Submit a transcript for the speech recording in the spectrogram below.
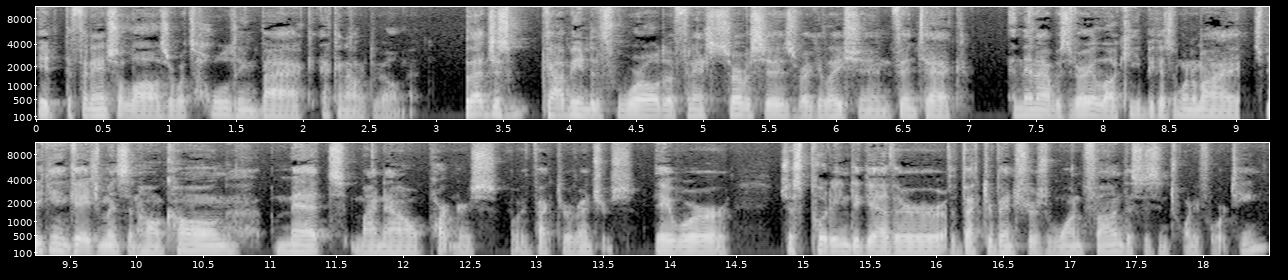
it, the financial laws are what's holding back economic development. So that just got me into this world of financial services, regulation, fintech. And then I was very lucky because one of my speaking engagements in Hong Kong met my now partners with Vectr Ventures. They were just putting together the Vectr Ventures One Fund. This is in 2014.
